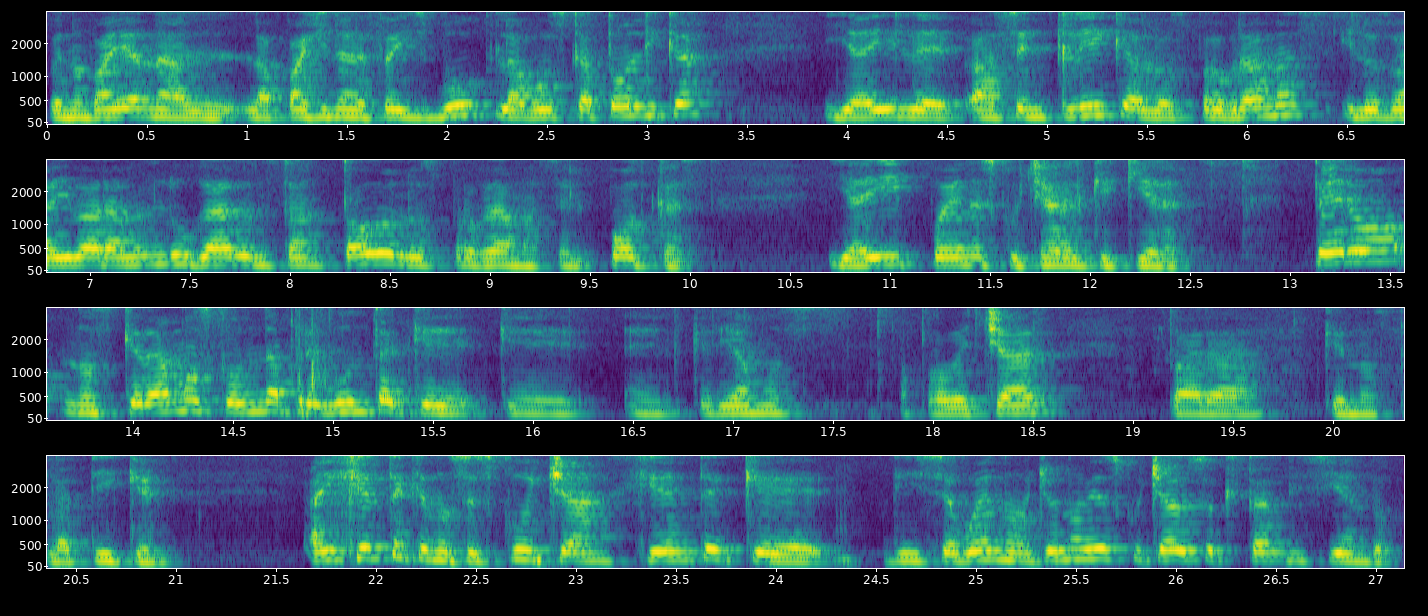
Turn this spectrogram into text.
bueno, vayan a la página de Facebook, La Voz Católica, y ahí le hacen clic a los programas y los va a llevar a un lugar donde están todos los programas, el podcast, y ahí pueden escuchar el que quieran. Pero nos quedamos con una pregunta que, que, eh, queríamos aprovechar para que nos platiquen. Hay gente que nos escucha, gente que dice, bueno, yo no había escuchado eso que están diciendo.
